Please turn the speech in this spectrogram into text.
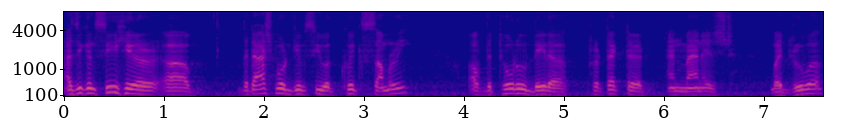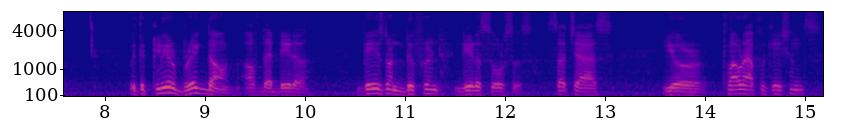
As you can see here, uh, the dashboard gives you a quick summary of the total data protected and managed by Druva with a clear breakdown of that data based on different data sources, such as your cloud applications,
